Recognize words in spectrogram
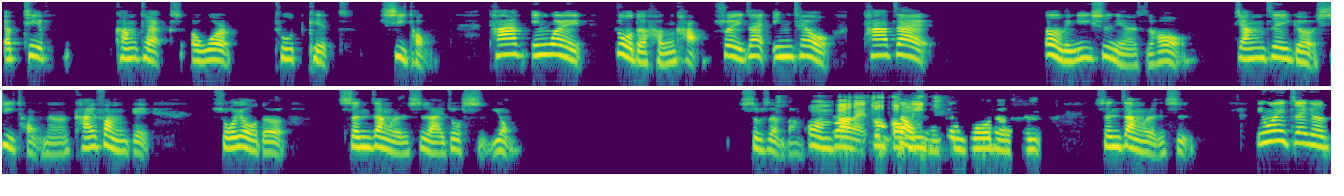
Active Context Award Toolkit 系统，它因为做得很好，所以在 Intel 它在二零一四年的时候将这个系统呢开放给所有的身障人士来做使用。是不是很棒？我很棒哎，做造福公益，更多的身身障人士，因为这个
